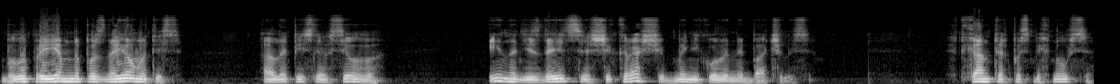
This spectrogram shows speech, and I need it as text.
Було приємно познайомитись, але після всього іноді здається, що краще б ми ніколи не бачилися. Хткантер посміхнувся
